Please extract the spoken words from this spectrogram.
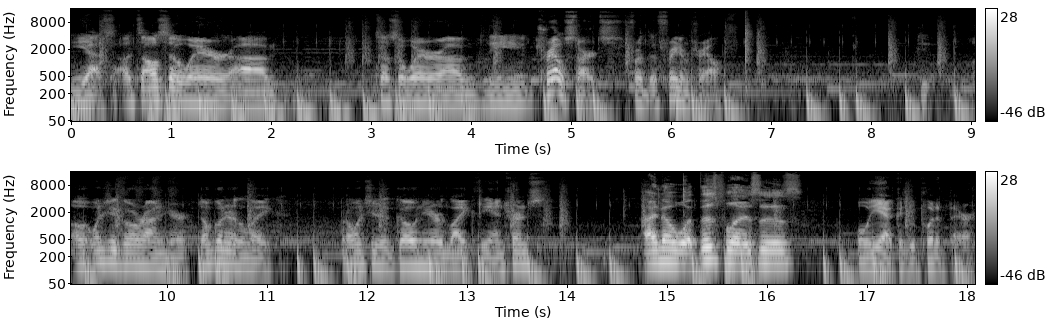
Yes, it's also where um, it's also where uh, the trail starts for the Freedom Trail. Oh, I want you to go around here. Don't go near the lake, but I want you to go near like the entrance. I know what this place is. Well, yeah, because you put it there.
